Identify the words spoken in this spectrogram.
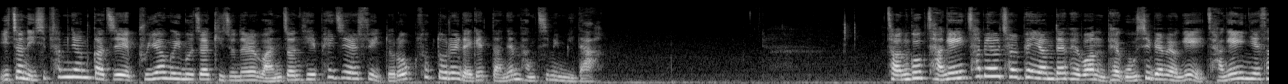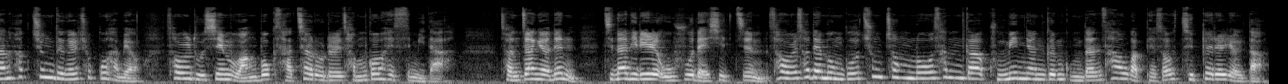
2023년까지 부양 의무자 기준을 완전히 폐지할 수 있도록 속도를 내겠다는 방침입니다. 전국 장애인 차별철폐연대 회원 150여 명이 장애인 예산 확충 등을 촉구하며 서울 도심 왕복 4차로를 점거했습니다. 전장현은 지난 1일 오후 4시쯤 서울 서대문구 충청로 3가 국민연금공단 사옥 앞에서 집회를 열다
